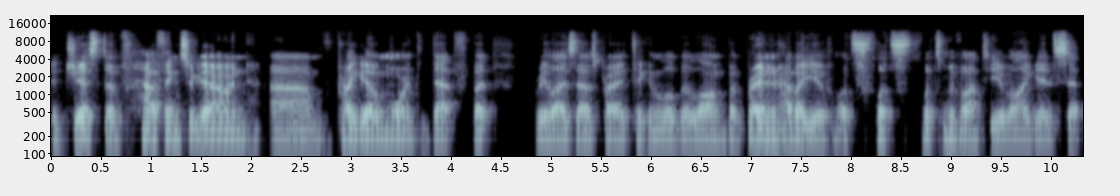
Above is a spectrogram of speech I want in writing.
the gist of how things are going. Um, probably go more into depth, but realized that was probably taking a little bit long. But Brandon, how about you? Let's let's let's move on to you while I get a sit.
